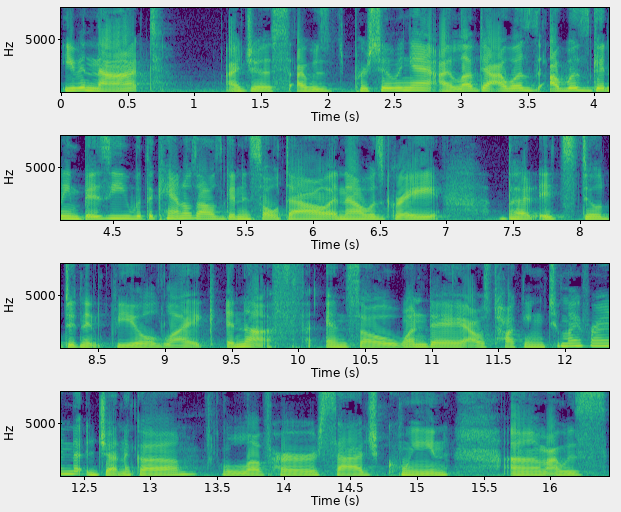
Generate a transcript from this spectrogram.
even that I just I was pursuing it. I loved it. I was I was getting busy with the candles. I was getting sold out and that was great, but it still didn't feel like enough. And so one day I was talking to my friend Jenica, love her, Sag Queen. Um, I was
